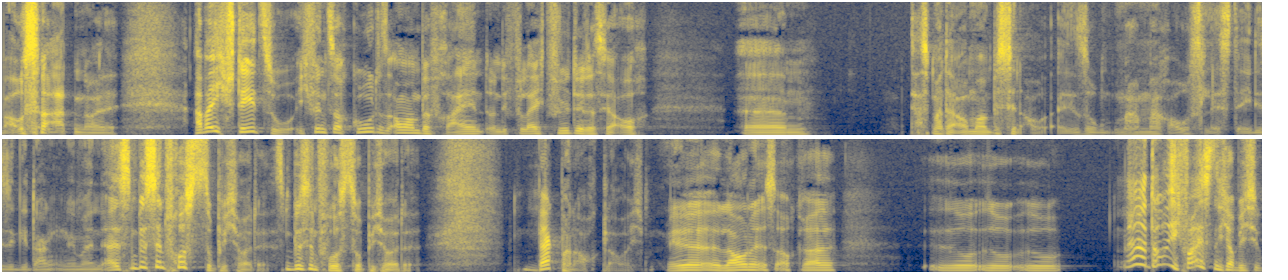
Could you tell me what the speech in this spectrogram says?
Ausatmen heute. Aber ich stehe zu. Ich finde es auch gut, ist auch mal befreiend und vielleicht fühlt ihr das ja auch, ähm, dass man da auch mal ein bisschen au- so mal, mal rauslässt, ey, diese Gedanken. Ich meine, ist ein bisschen frustsuppig heute. Ist ein bisschen frustsuppig heute. Merkt man auch, glaube ich. Meine Laune ist auch gerade so, so, so. Ich weiß nicht, habe ich,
